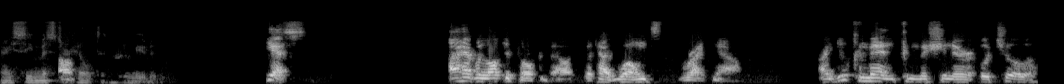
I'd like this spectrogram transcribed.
I see Mr. Oh. Hilton unmuted. Yes. I have a lot to talk about, but I won't right now. I do commend Commissioner Ochoa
